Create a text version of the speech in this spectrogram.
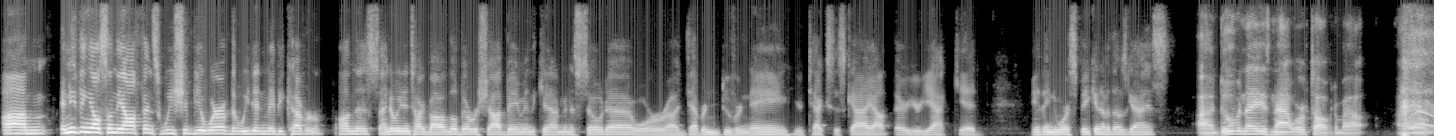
Um, anything else on the offense we should be aware of that we didn't maybe cover on this? I know we didn't talk about a little bit of Rashod Bateman, the kid out of Minnesota, or uh, Devin Duvernay, your Texas guy out there, your Yak kid. Anything worth speaking of those guys? Uh, Duvernay is not worth talking about. Um,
